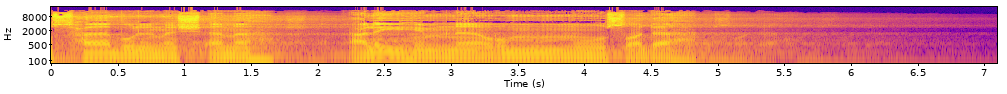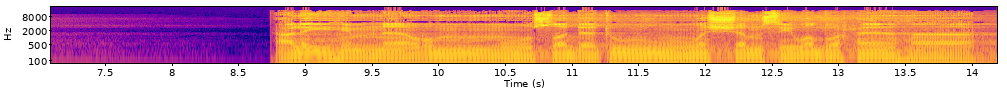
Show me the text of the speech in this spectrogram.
أصحاب المشأمة عليهم نار موصدة. عليهم نار موصدة والشمس وضحاها.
